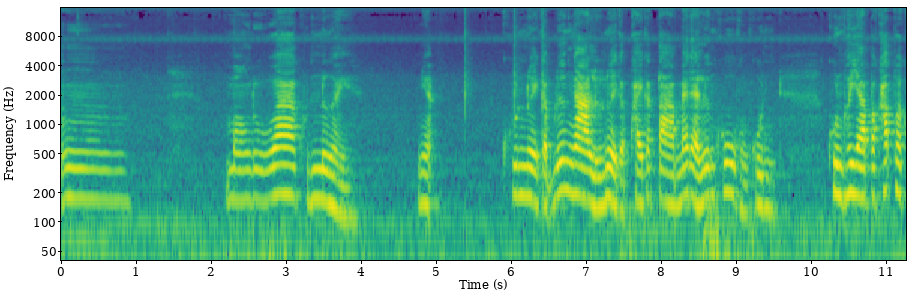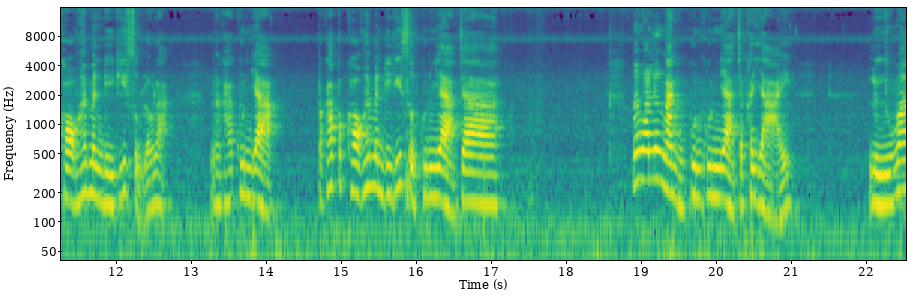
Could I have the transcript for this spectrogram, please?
อมมองดูว่าคุณเหนื่อย เนี่ย คุณเหนื่อยกับเรื่องงานหรือเหนื่อยกับใครก็ตามแม้แต่เรื่องคู่ของคุณ คุณพยายามประคับประคองให้มันดีที่สุดแล้วล่ะนะคะ คุณอยากประคับประคองให้มันดีที่สุด คุณอยากจะ ไม่ว่าเรื่องงานของคุณคุณอยากจะขยาย หรือว่า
